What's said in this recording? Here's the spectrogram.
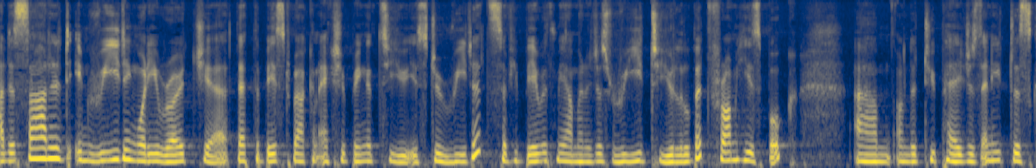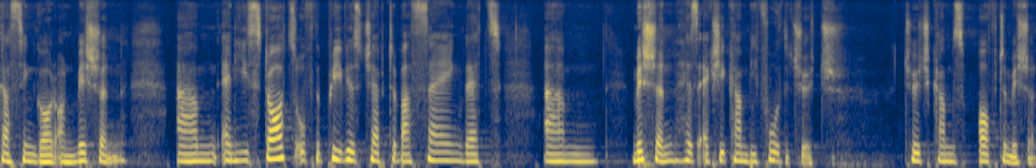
I decided in reading what he wrote here that the best way I can actually bring it to you is to read it. So if you bear with me, I'm going to just read to you a little bit from his book um, on the two pages, and he's discussing God on mission. Um, and he starts off the previous chapter by saying that um, mission has actually come before the church. Church comes after mission.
